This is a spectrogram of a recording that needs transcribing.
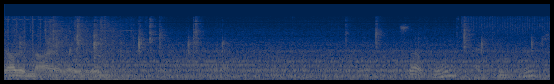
Got annihilated. Is that one? I think there's-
